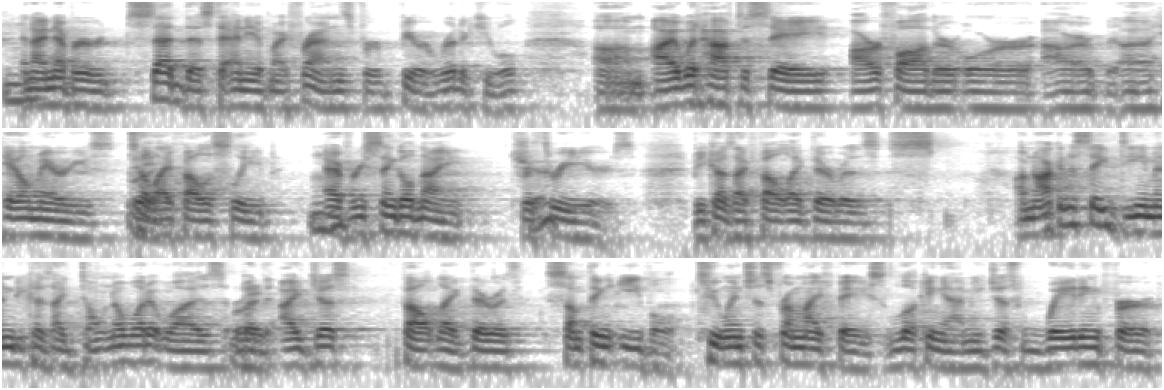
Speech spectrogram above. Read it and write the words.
and I never said this to any of my friends for fear of ridicule, um, I would have to say Our Father or our uh, Hail Marys till I fell asleep every single night for three years because I felt like there was. I'm not going to say demon because I don't know what it was, Right. but I just felt like there was something evil two inches from my face looking at me, just waiting for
